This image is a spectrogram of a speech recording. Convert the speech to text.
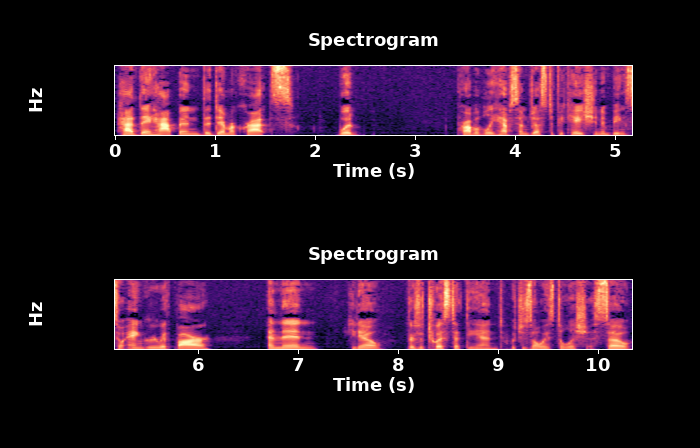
Had they happened, the Democrats would probably have some justification in being so angry with Barr. And then, you know, there's a twist at the end, which is always delicious. So,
